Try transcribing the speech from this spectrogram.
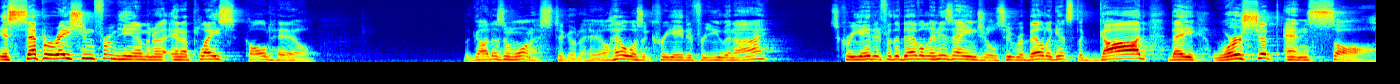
is separation from Him in a, in a place called hell. But God doesn't want us to go to hell. Hell wasn't created for you and I. It's created for the devil and his angels who rebelled against the God they worshiped and saw.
